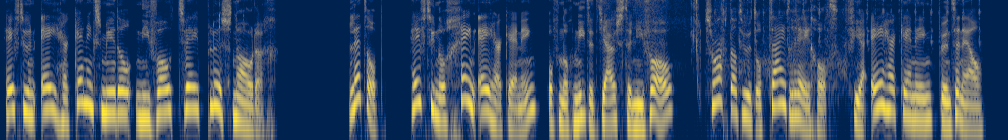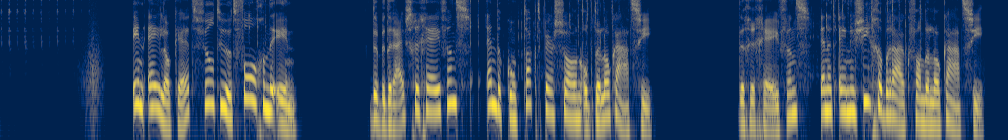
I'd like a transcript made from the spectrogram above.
heeft u een e-herkenningsmiddel niveau 2 plus nodig. Let op, heeft u nog geen e-herkenning of nog niet het juiste niveau? Zorg dat u het op tijd regelt via eherkenning.nl. In eLoket vult u het volgende in. De bedrijfsgegevens en de contactpersoon op de locatie. De gegevens en het energiegebruik van de locatie.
